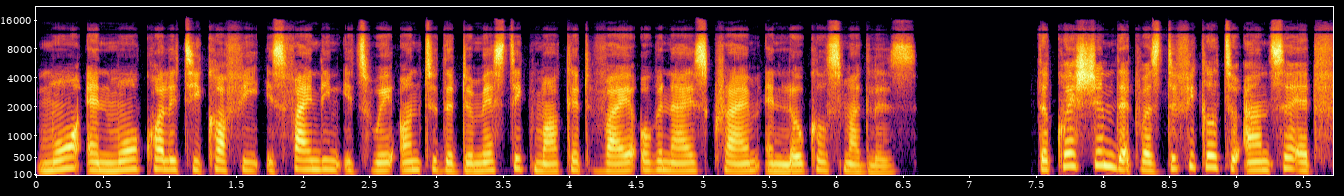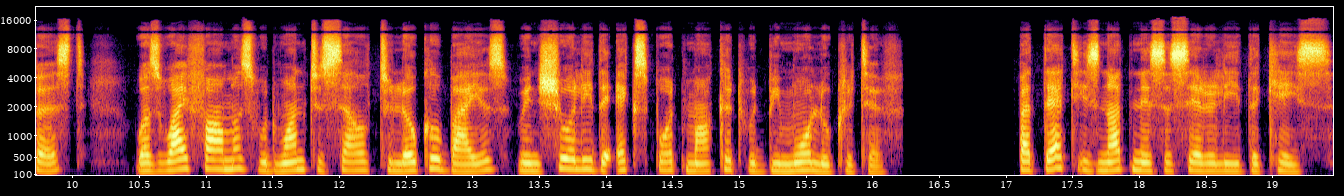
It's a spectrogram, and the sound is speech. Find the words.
more and more quality coffee is finding its way onto the domestic market via organized crime and local smugglers. The question that was difficult to answer at first was why farmers would want to sell to local buyers when surely the export market would be more lucrative. But that is not necessarily the case.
